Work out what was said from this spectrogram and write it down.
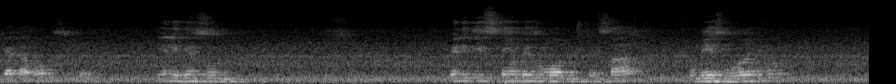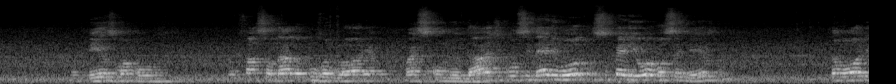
que acabamos de ler e ele resume. Ele diz: tem o mesmo modo de pensar, o mesmo ânimo, o mesmo amor. Não façam nada por vanglória, mas com humildade. Considere o outro superior a você mesmo. Não olhe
